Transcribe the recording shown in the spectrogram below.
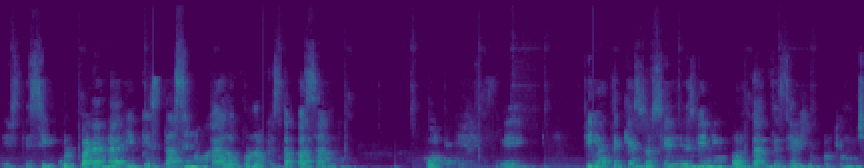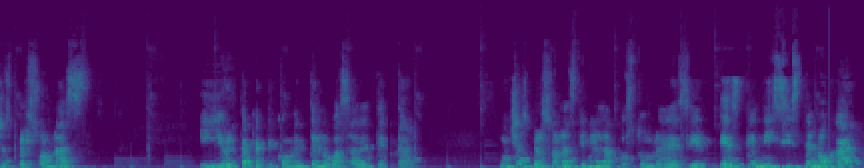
este, sin culpar a nadie que estás enojado por lo que está pasando. Eh, fíjate que esto es, es, bien importante, Sergio, porque muchas personas, y ahorita que te comente lo vas a detectar, muchas personas tienen la costumbre de decir, es que me hiciste enojar,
